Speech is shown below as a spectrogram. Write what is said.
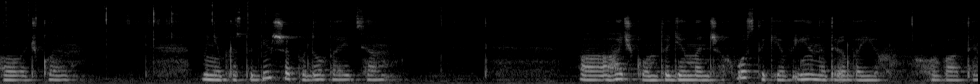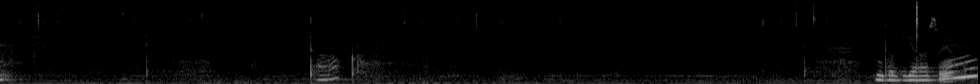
голочкою. Мені просто більше подобається гачком, тоді менше хвостиків і не треба їх ховати. Так. Дов'язуємо.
